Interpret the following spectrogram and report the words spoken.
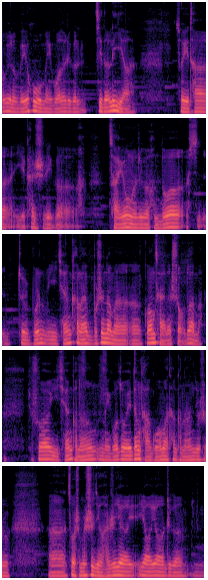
为了维护美国的这个既得利益啊，所以他也开始这个。采用了这个很多，就是不是以前看来不是那么呃光彩的手段吧？就说以前可能美国作为灯塔国嘛，他可能就是，呃，做什么事情还是要要要这个嗯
